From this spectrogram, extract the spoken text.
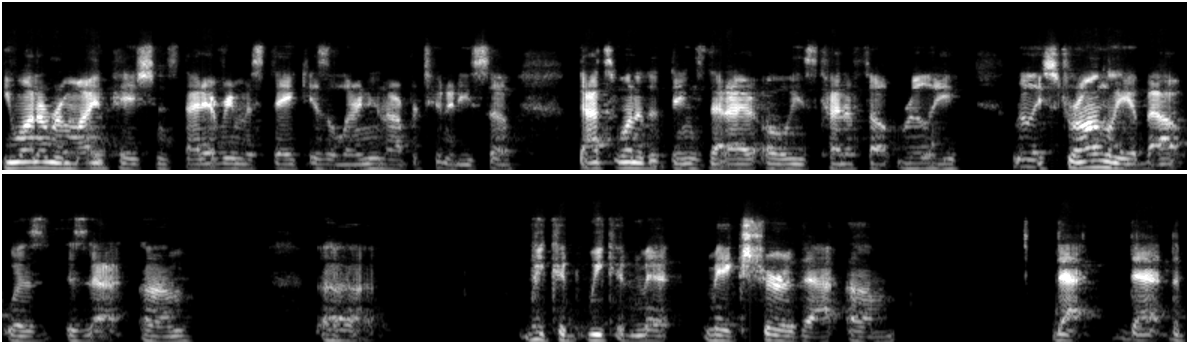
you want to remind patients that every mistake is a learning opportunity. So that's one of the things that I always kind of felt really, really strongly about was is that um, uh, we could we could met, make sure that um, that that the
